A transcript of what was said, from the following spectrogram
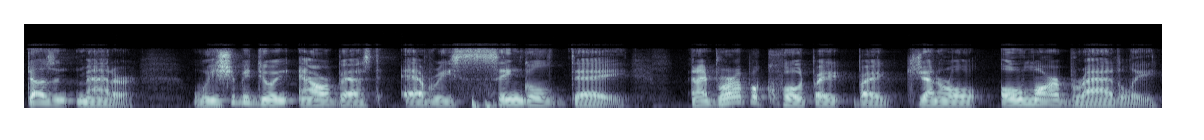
doesn't matter. We should be doing our best every single day. And I brought up a quote by, by General Omar Bradley,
